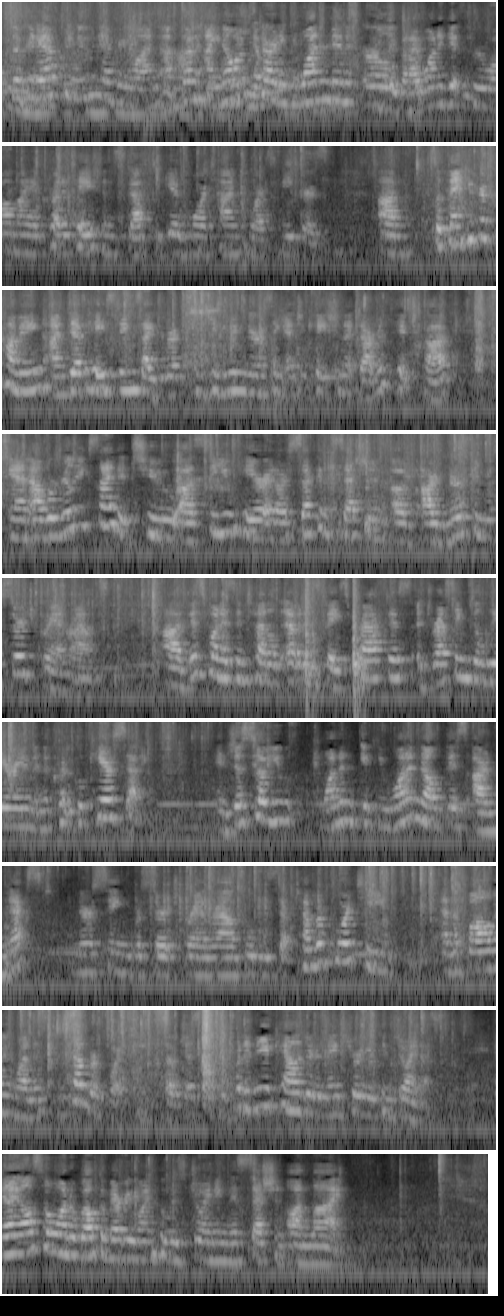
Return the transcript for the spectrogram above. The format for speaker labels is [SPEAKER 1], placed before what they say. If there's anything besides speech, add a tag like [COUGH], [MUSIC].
[SPEAKER 1] So good afternoon, everyone. I'm going, I know I'm starting one minute early, but I want to get through all my accreditation stuff to give more time to our speakers. Um, So thank you for coming. I'm Deb Hastings. I direct continuing nursing education at Dartmouth Hitchcock. And uh, we're really excited to uh, see you here at our second session of our nursing research grand rounds. Uh, This one is entitled Evidence-Based Practice, Addressing Delirium in the Critical Care Setting. And just so you want to, if you want to note this, our next nursing research grand rounds will be September 14th, and the following one is December 14th. So just put it in your calendar to make sure you can join us. And I also want to welcome everyone who is joining this session online.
